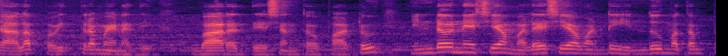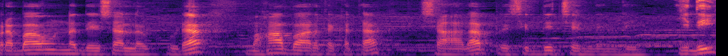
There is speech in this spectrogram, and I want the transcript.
చాలా పవిత్రమైనది. భారతదేశంతో పాటు ఇండోనేషియా మలేషియా వంటి హిందూ మతం ప్రభావం ఉన్న దేశాల్లో కూడా మహాభారత కథ చాలా ప్రసిద్ధి చెందింది. ఇది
